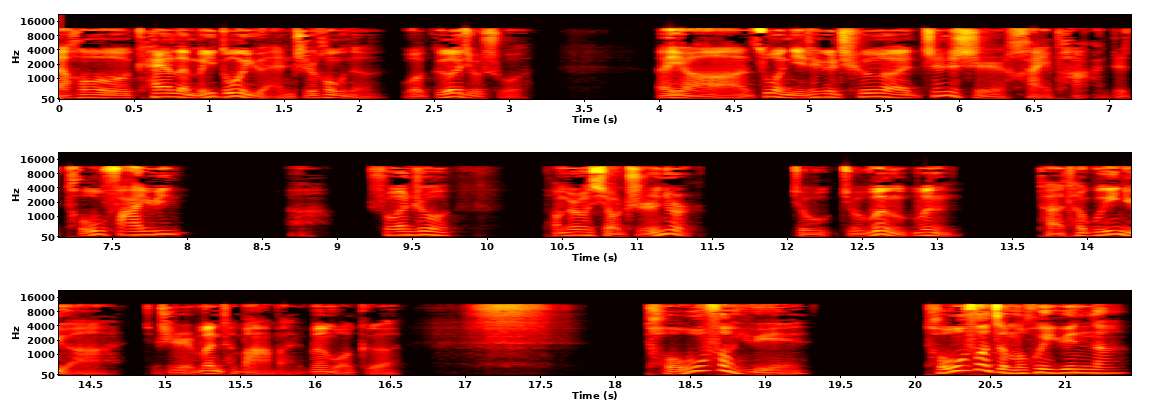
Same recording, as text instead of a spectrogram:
然后开了没多远之后呢，我哥就说：“哎呀，坐你这个车真是害怕，这头发晕。”啊，说完之后，旁边有小侄女就就问问他他闺女啊，就是问他爸爸，问我哥：“头发晕，头发怎么会晕呢？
